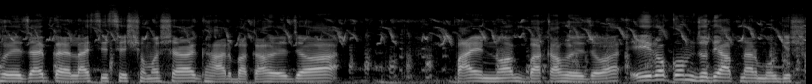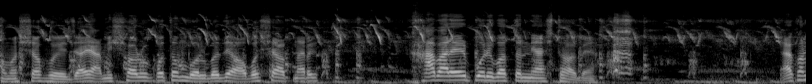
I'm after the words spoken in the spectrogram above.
হয়ে যায়, প্যারালাইসিসের সমস্যা, ঘাড় বাঁকা হয়ে যাওয়া, পায়ের নখ বাঁকা হয়ে যাওয়া এই রকম যদি আপনার মুরগির সমস্যা হয়ে যায়, আমি সর্বপ্রথম বলব যে অবশ্যই আপনার খাবারের পরিবর্তন নিয়ে আসতে হবে। এখন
